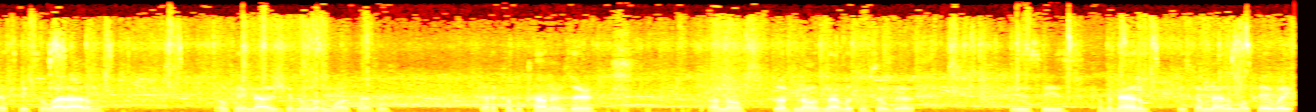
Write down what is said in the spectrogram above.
That takes a lot out of him. Okay, now he's getting a little more aggressive. Got a couple counters there. Oh no, Gaudinot's not looking so good. He's he's coming at him. He's coming at him. Okay, wait,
